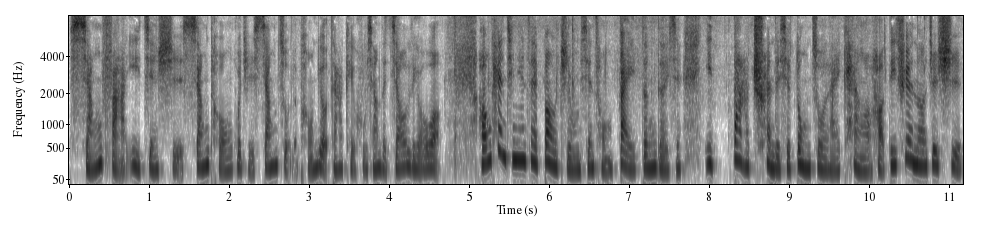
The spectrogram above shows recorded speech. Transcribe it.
想法、意见是相同或者是相左的朋友，大家可以互相的交流。留哦，好，我们看今天在报纸，我们先从拜登的一些一。大串的一些动作来看哦，好，的确呢，这是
